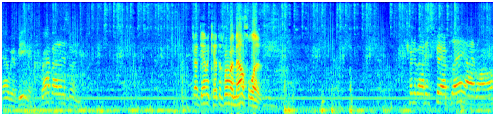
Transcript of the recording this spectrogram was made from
Yeah, we are beating the crap out of this one. God damn it, cat, that's where my mouse was. Turnabout is fair play, eyeball.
